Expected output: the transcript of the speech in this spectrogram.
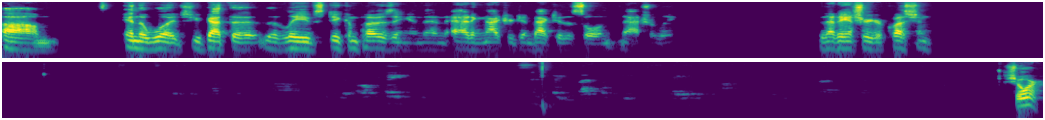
um, in the woods. You've got the, the leaves decomposing and then adding nitrogen back to the soil naturally. Did that answer your question? Sure.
